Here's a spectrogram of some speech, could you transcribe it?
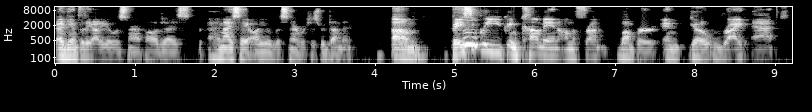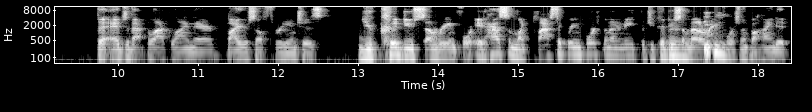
again, for the audio listener, I apologize. And I say audio listener, which is redundant. Um, basically, you can come in on the front bumper and go right at the edge of that black line there by yourself three inches. You could do some reinforce. It has some like plastic reinforcement underneath, but you could do Hmm. some metal reinforcement behind it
